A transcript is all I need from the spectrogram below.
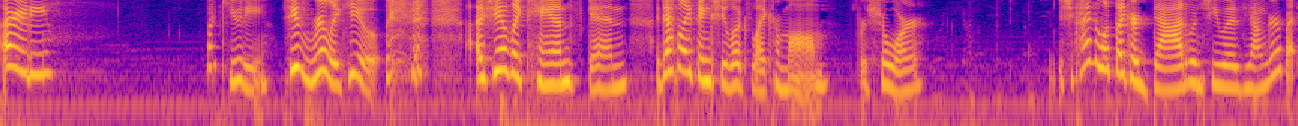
Alrighty. What a cutie. She's really cute. she has like tan skin. I definitely think she looks like her mom, for sure. She kind of looked like her dad when she was younger, but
